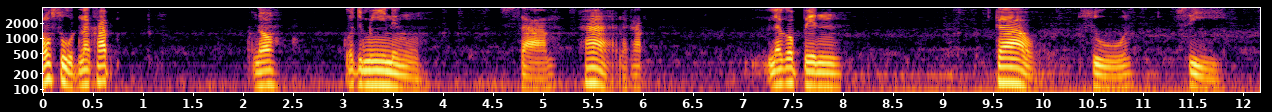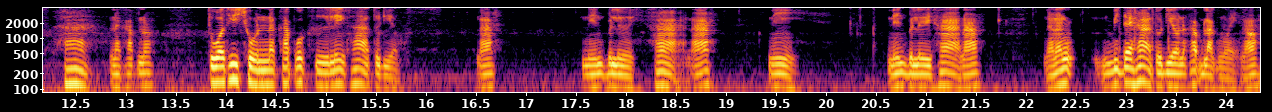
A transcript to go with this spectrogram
2 สูตรนะครับเนาะก็จะมี 1 3 5นะครับ แล้วก็เป็น 9 0 4 5นะครับเนาะตัวที่ชนนะครับก็คือเลข 5 ตัวเดียวนะ เน้นไปเลย5นะ นี่ เน้นไปเลย5นะดังนั้นมีได้5ตัวเดียวนะครับ หลักหน่วยเนาะ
